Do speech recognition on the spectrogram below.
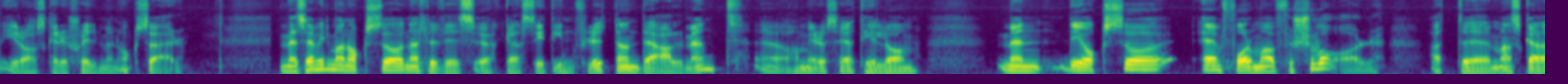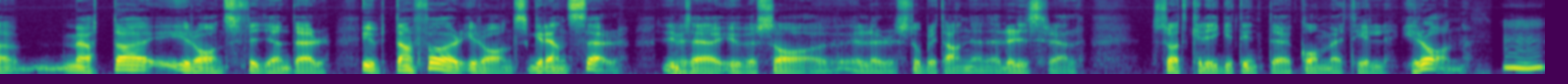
iranska regimen också är. Men sen vill man också naturligtvis öka sitt inflytande allmänt, eh, ha mer att säga till om. Men det är också en form av försvar att man ska möta Irans fiender utanför Irans gränser, det vill säga USA eller Storbritannien eller Israel, så att kriget inte kommer till Iran. Mm.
